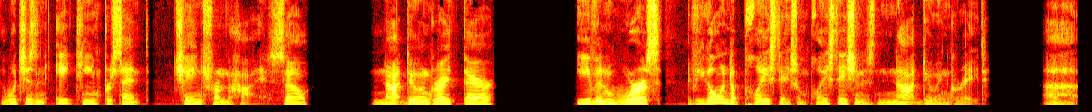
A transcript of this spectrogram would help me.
which is an 18% change from the high. So not doing great there. Even worse, if you go into PlayStation, PlayStation is not doing great. Uh,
